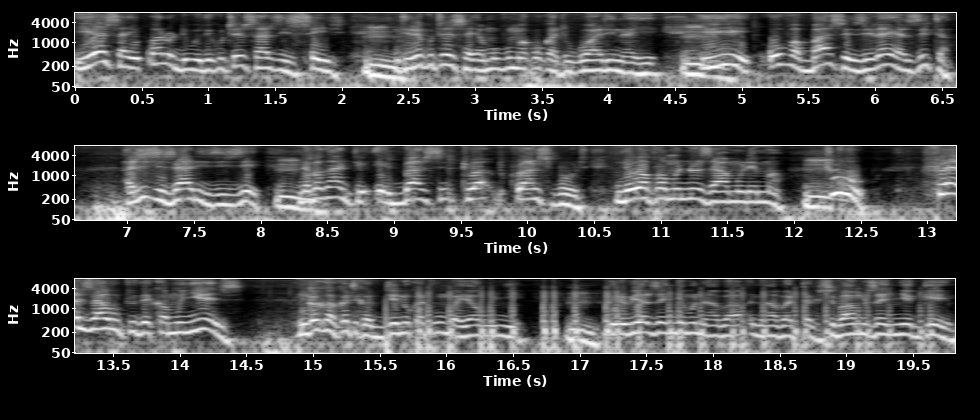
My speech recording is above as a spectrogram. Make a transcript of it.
yes i quarreled with kutesa as he says. Nti ne kutesa yamuvumako kati gwali naye. Ee over buses era yazita. Ate tezaali zize. Nabaga nti ebus transport newava muno zamulema two fares out to the kamunyezi nga kakati kajeno katumba yawunye bino byazanyemu n'abatakisi bamuzanye game.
